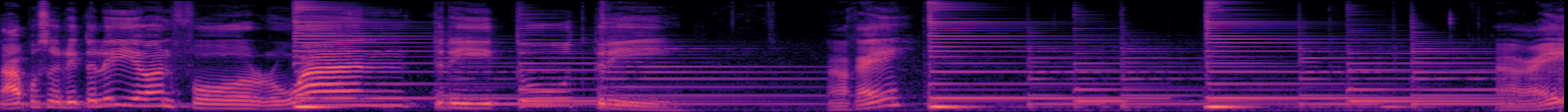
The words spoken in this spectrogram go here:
Tapos ulit-ulit yon 4, 1, 3, 2, 3. Okay? Okay,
